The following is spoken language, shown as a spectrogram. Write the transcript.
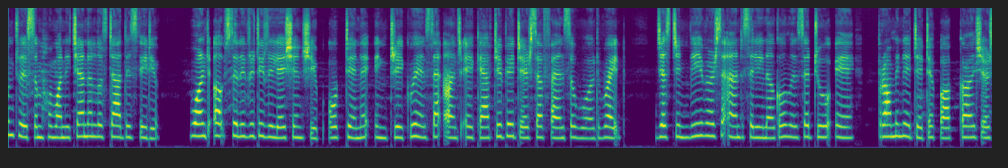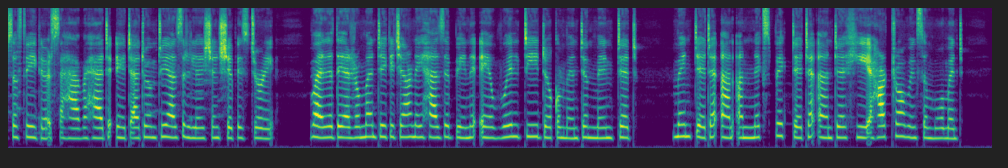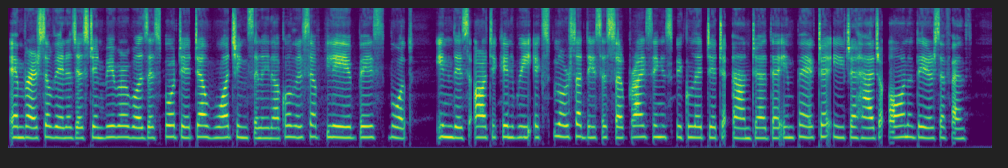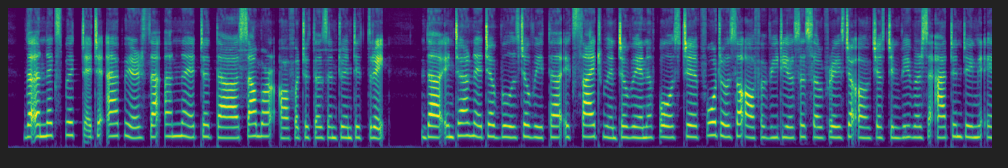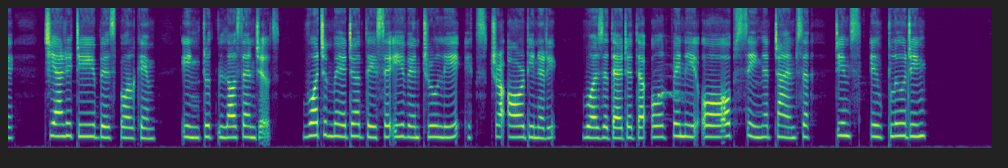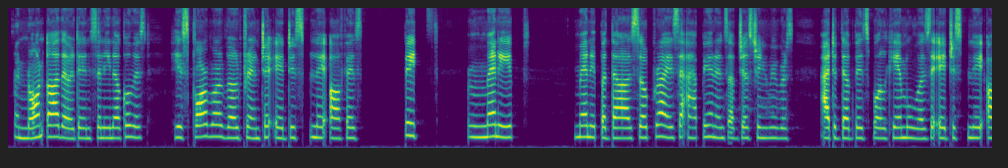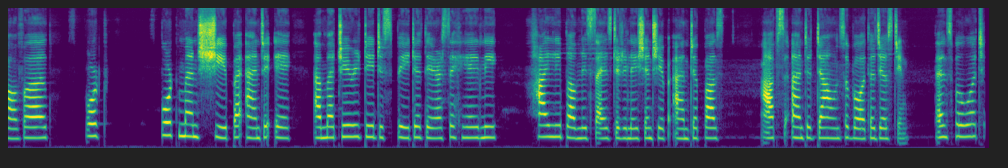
Welcome to SM Homani channel. Let's start this video. World of celebrity relationship obtain intrigues and captivates fans worldwide. Justin Bieber and Selena Gomez, two a prominent pop culture figures, have had a tumultuous relationship history. While their romantic journey has been a wildly documented minted and unexpected and he heartwarming moment. Embarrassed when Justin Bieber was spotted watching Selena Gomez play baseball. In this article, we explore this surprising speculated and uh, the impact it had on their fans. The unexpected appears at the summer of 2023. The internet buzzed with excitement when posted photos of videos surfaced of Justin Bieber attending a charity baseball game into Los Angeles. What made this event truly extraordinary was that the opening of seeing times teams including none other than Selena Gomez, his former girlfriend, a display of his pics Many, many, but the surprise appearance of Justin Bieber at the baseball game was a display of uh, sport, sportsmanship and a, a maturity despite their highly, highly publicized relationship and past ups and downs about Justin. Thanks for watching.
